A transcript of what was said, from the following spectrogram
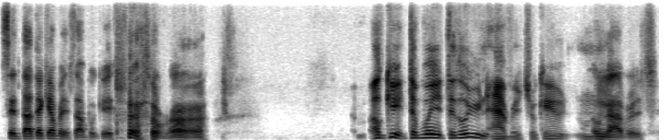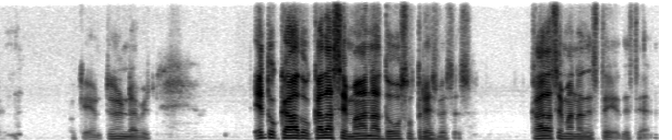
sentarte aquí a pensar porque Okay, te voy, te doy un average, okay? Mm, un average. Okay, te doy un average. He tocado cada semana dos o tres veces. Cada semana de este, de este año.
